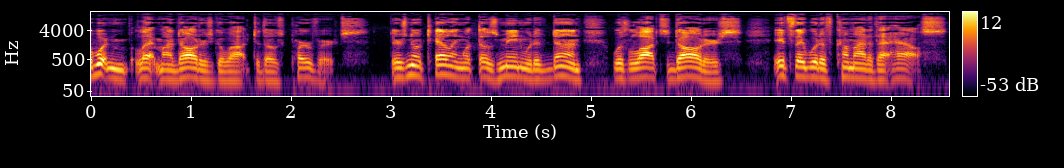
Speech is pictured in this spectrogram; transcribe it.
wouldn't let my daughters go out to those perverts. There's no telling what those men would have done with Lot's daughters if they would have come out of that house.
